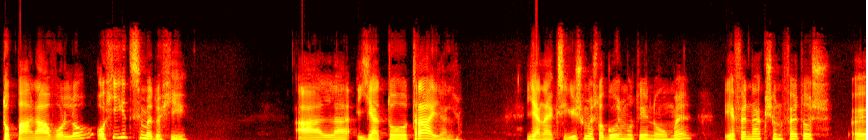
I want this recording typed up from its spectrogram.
το παράβολο, όχι για τη συμμετοχή, αλλά για το trial. Για να εξηγήσουμε στον κόσμο τι εννοούμε, η FN Action φέτος, ε,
